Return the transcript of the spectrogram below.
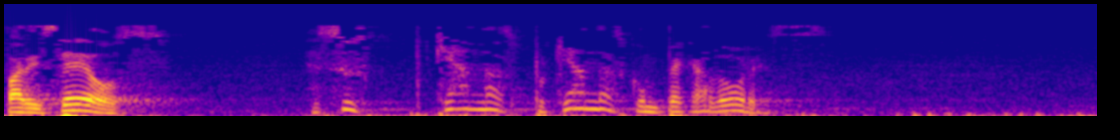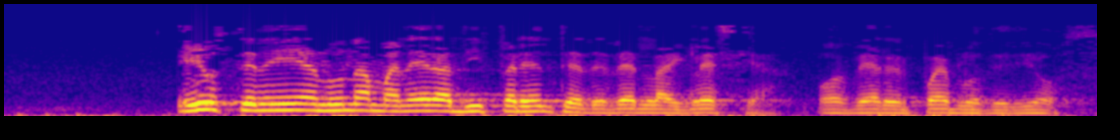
fariseos. Jesús, ¿qué andas, ¿por qué andas con pecadores? Ellos tenían una manera diferente de ver la iglesia o ver el pueblo de Dios.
